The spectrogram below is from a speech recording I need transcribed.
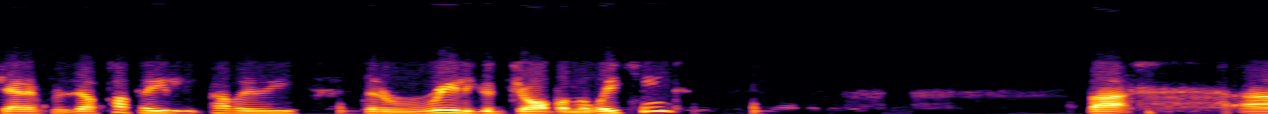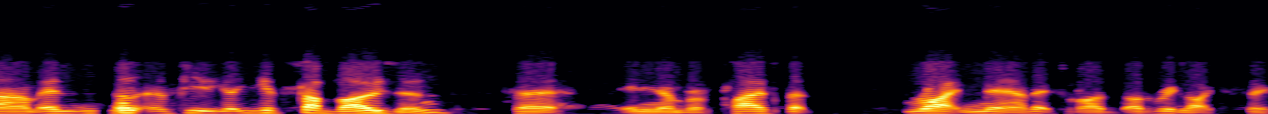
Shannon Frizell. Papi Papi did a really good job on the weekend, but um, and if you you can sub those in for any number of players, but right now, that's what I'd, I'd really like to see.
